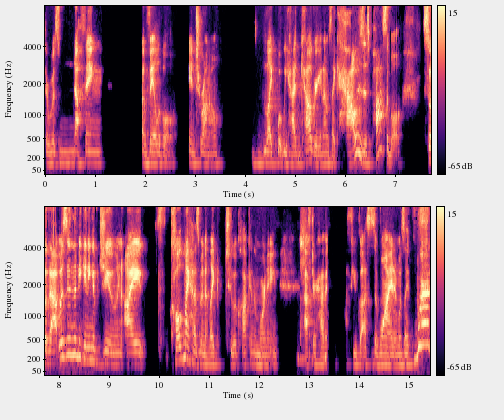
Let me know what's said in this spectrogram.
there was nothing available in Toronto like what we had in Calgary. And I was like, how is this possible? So that was in the beginning of June. I called my husband at like two o'clock in the morning after having a few glasses of wine and was like, we're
